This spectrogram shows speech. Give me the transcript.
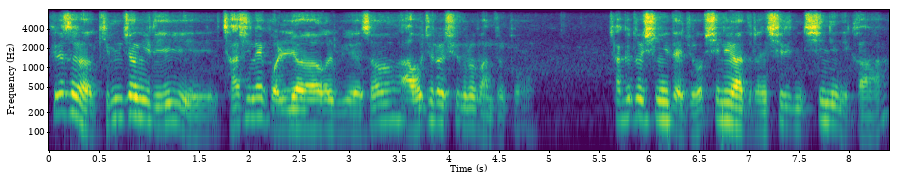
그래서 김정일이 자신의 권력을 위해서 아버지를 신으로 만들고 자기도 신이 되죠. 신의 아들은 신, 신이니까.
